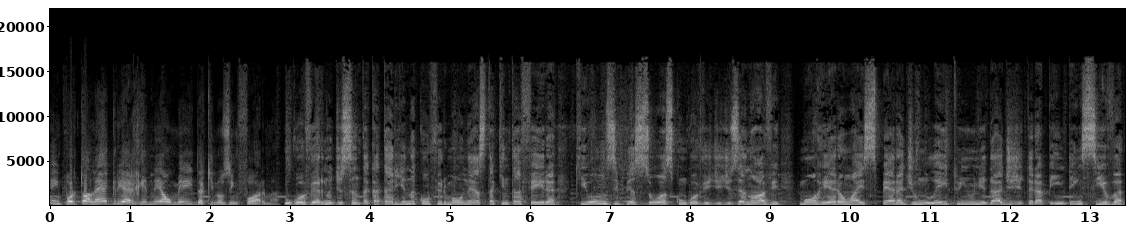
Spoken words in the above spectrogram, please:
Em Porto Alegre, é René Almeida que nos informa. O governo de Santa Catarina confirmou nesta quinta-feira que 11 pessoas com Covid-19 morreram à espera de um leito em unidade de terapia intensiva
